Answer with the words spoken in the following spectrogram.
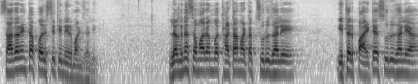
साधारणतः परिस्थिती निर्माण झाली. लग्न समारंभ थाटामाटात सुरू झाले इतर पार्ट्या सुरू झाल्या.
